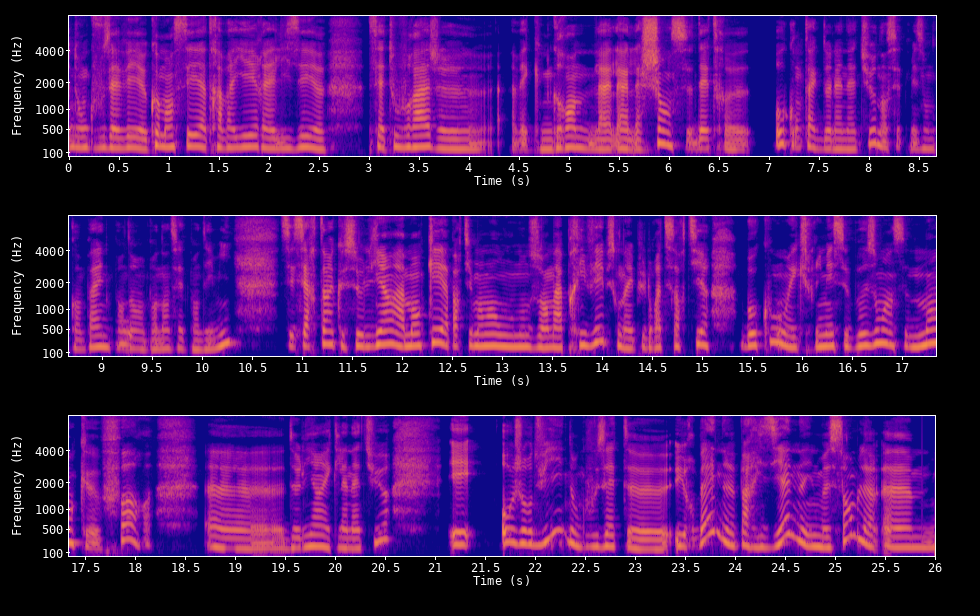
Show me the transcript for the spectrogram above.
donc vous avez commencé à travailler, réaliser cet ouvrage avec une grande la chance d'être au contact de la nature dans cette maison de campagne pendant pendant cette pandémie. C'est certain que ce lien a manqué à partir du moment où on nous en a privé, puisqu'on n'avait plus le droit de sortir. Beaucoup ont exprimé ce besoin, ce manque fort euh, de lien avec la nature. Et aujourd'hui, donc vous êtes euh, urbaine, parisienne, il me semble. Euh,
